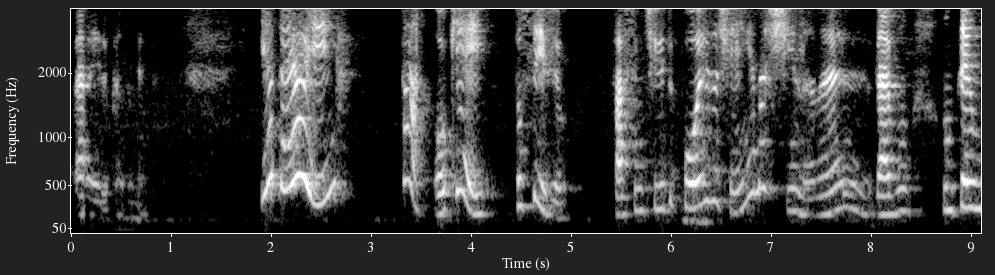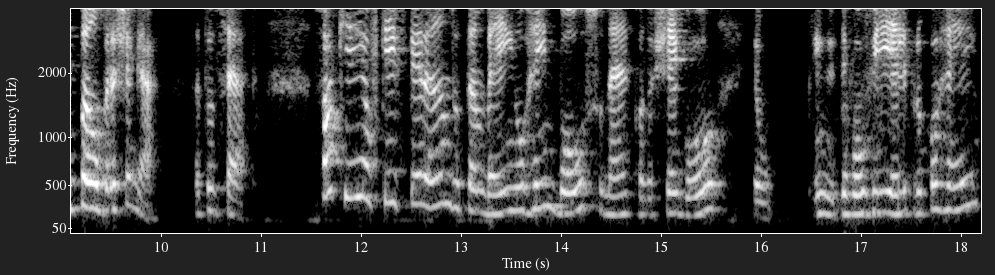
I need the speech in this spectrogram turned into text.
para ir ao casamento. E até aí, tá, ok, possível. Faz sentido, pois a Shein é na China, né? Leva um, um tempão para chegar. Tá tudo certo. Só que eu fiquei esperando também o reembolso, né? Quando chegou, eu devolvi ele para o correio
